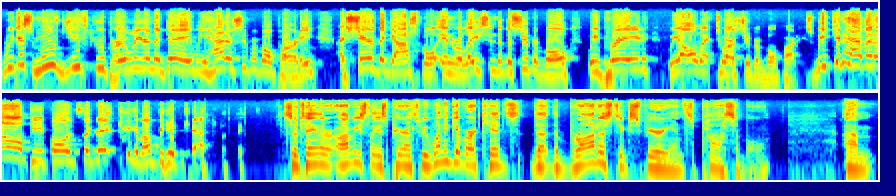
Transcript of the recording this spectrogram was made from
We just moved youth group earlier in the day. We had a Super Bowl party. I shared the gospel in relation to the Super Bowl. We prayed. We all went to our Super Bowl parties. We can have it all, people. It's the great thing about being Catholic. So, Taylor, obviously, as parents, we want to give our kids the, the broadest experience possible, um,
